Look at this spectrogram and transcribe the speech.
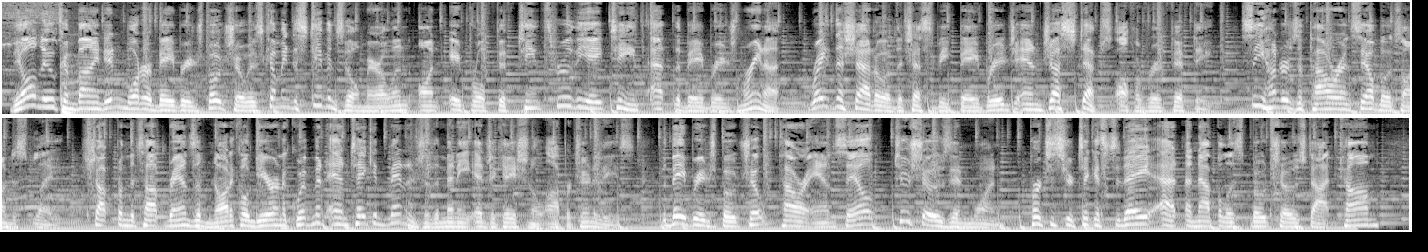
The all new combined in water Bay Bridge Boat Show is coming to Stevensville, Maryland on April 15th through the 18th at the Bay Bridge Marina, right in the shadow of the Chesapeake Bay Bridge and just steps off of Route 50. See hundreds of power and sailboats on display. Shop from the top brands of nautical gear and equipment and take advantage of the many educational opportunities. The Bay Bridge Boat Show, Power and Sail, two shows in one. Purchase your tickets today at AnnapolisBoatShows.com.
